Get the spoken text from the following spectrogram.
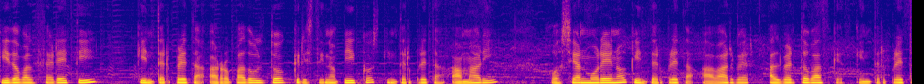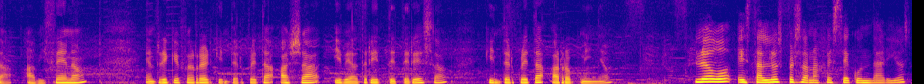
Guido Balceretti, que interpreta a Rob adulto, Cristina Picos, que interpreta a Mari, Josian Moreno, que interpreta a Barber, Alberto Vázquez, que interpreta a Vicena, Enrique Ferrer, que interpreta a Sha, y Beatriz de Teresa, que interpreta a Rob Niño. Luego están los personajes secundarios.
